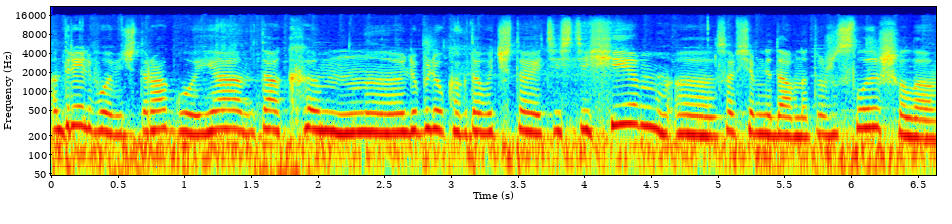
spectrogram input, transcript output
Андрей Львович, дорогой, я так э, люблю, когда вы читаете стихи. Э, совсем недавно тоже слышала.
